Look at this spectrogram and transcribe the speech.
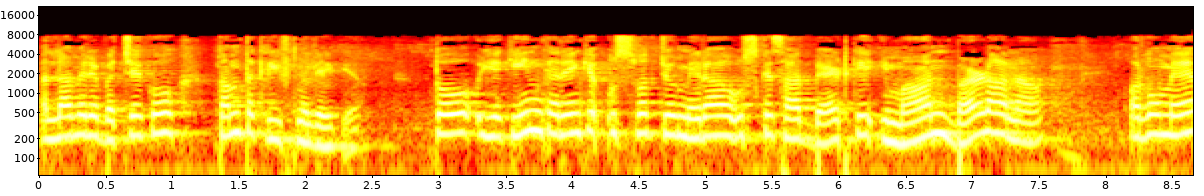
اللہ میرے بچے کو کم تکلیف میں لے گیا۔ تو یقین کریں کہ اس وقت جو میرا، اس کے ساتھ بیٹھ کے ایمان بڑھ رہا نا اور وہ میں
